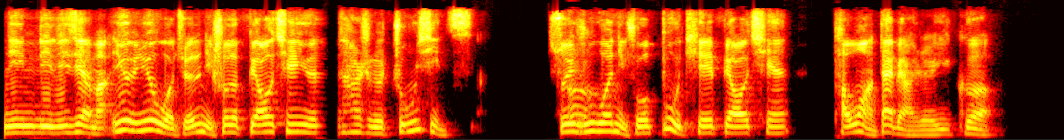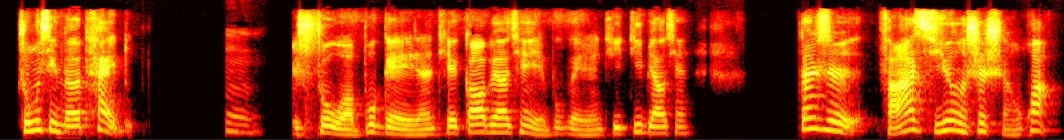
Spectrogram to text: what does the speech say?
你你理解吗？因为因为我觉得你说的标签，因为它是个中性词，所以如果你说不贴标签，它往往代表着一个中性的态度。嗯，说我不给人贴高标签，也不给人贴低标签。但是法拉奇用的是神话，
